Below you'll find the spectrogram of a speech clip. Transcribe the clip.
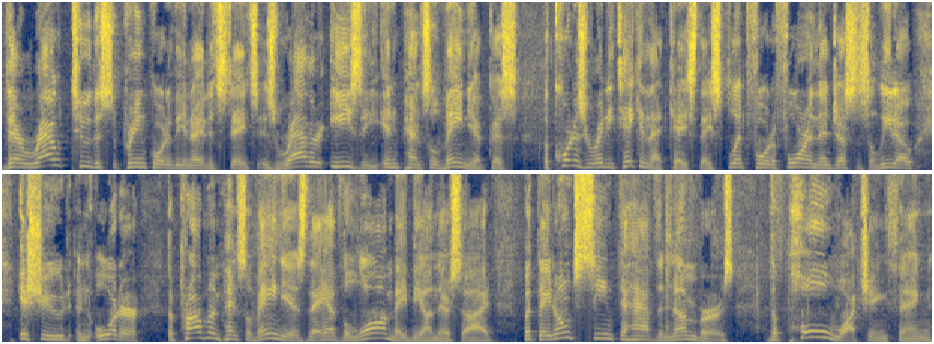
their route to the Supreme Court of the United States is rather easy in Pennsylvania because the court has already taken that case. They split four to four, and then Justice Alito issued an order. The problem in Pennsylvania is they have the law maybe on their side, but they don't seem to have the numbers. The poll watching thing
